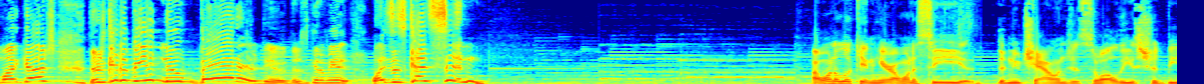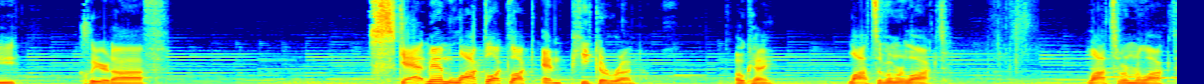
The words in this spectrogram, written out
My gosh, there's gonna be a new banner, dude. There's gonna be. A... Why is this guy sitting? I want to look in here. I want to see the new challenges. So all these should be cleared off. Scatman, locked, locked, locked, and Pica Run. Okay. Lots of them are locked. Lots of them are locked.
